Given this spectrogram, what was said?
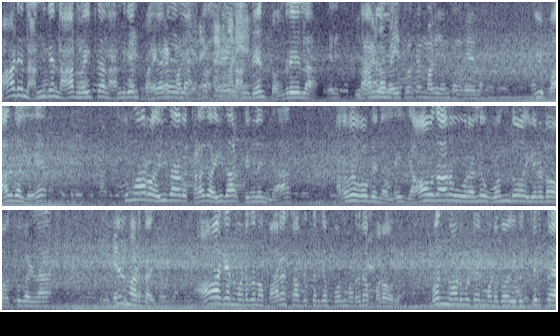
ಮಾಡಿ ನನಗೆ ನಾನು ರೈತ ನನಗೇನು ಭಯನೇ ಇಲ್ಲ. ನಂದೇನು ತೊಂದರೆ ಇಲ್ಲ. ನಾನು ರೈತರು ಮಾಡಿ ಏನು ತೊಂದರೆ ಇಲ್ಲ. ಈ ಭಾಗದಲ್ಲಿ ಸುಮಾರು ಐದಾರು ಕಳೆದ ಐದಾರು ತಿಂಗಳಿಂದ ಅರವೆ ಹೋಬಳಿನಲ್ಲಿ ಯಾವುದಾರು ಊರಲ್ಲಿ ಒಂದೋ ಎರಡೋ ಹಸುಗಳನ್ನ ಮಾಡ್ತಾ ಇದ್ರು. ಆವಾಗ ಏನು ಮಾಡೋದು ನಾವು ಫಾರೆಸ್ಟ್ ಆಫೀಸರ್ಗೆ ಫೋನ್ ಮಾಡಿದ್ರೆ ಬರೋರು. ಬಂದು ನೋಡ್ಬಿಟ್ಟು ಏನು ಮಾಡೋದು? ಇದು ಚಿರತೆ.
